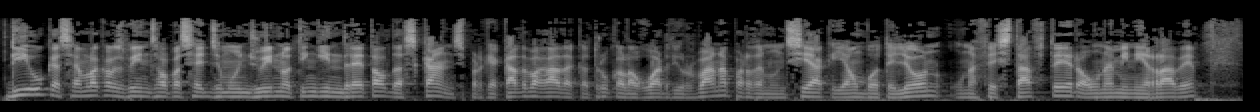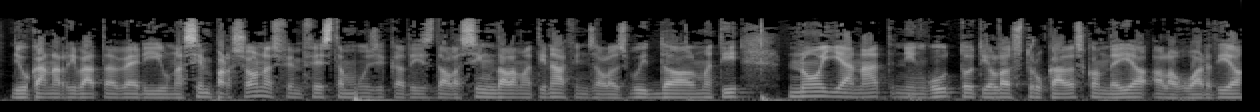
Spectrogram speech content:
Diu que sembla que els veïns del passeig de Montjuïc no tinguin dret al descans, perquè cada vegada que truca la Guàrdia Urbana per denunciar que hi ha un botellón, una festa after o una mini rave, diu que han arribat a haver-hi unes 100 persones fent festa música des de les 5 de la matinada fins a les 8 del matí, no hi ha anat ningú, tot i les trucades, com deia, a la Guàrdia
